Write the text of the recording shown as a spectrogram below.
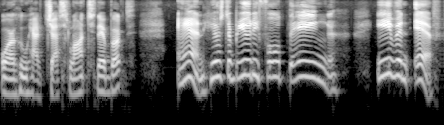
or who have just launched their books. And here's the beautiful thing even if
